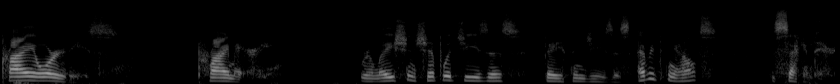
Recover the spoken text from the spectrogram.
Priorities, primary relationship with Jesus, faith in Jesus. Everything else is secondary.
